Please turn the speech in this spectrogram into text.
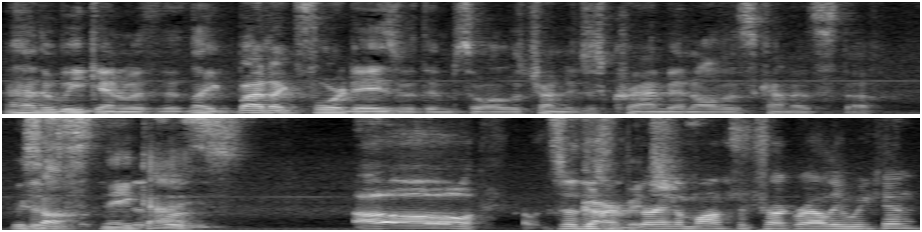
I had the weekend with it. Like I had like four days with him, so I was trying to just cram in all this kind of stuff. We This- saw Snake was- Eyes. Oh, so this Garbage. is during the Monster Truck Rally weekend?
